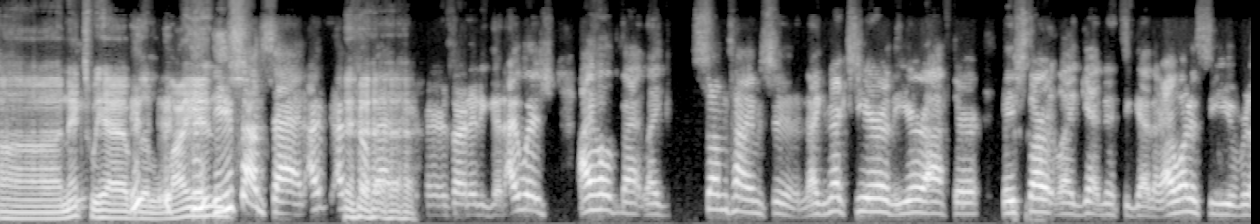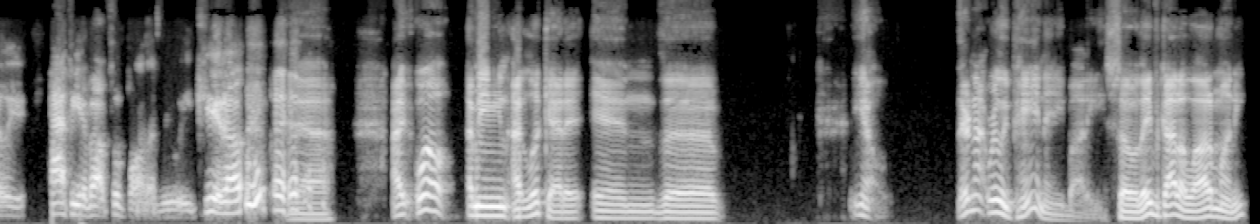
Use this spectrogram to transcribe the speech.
Uh next we have the Lions. you sound sad. I, I feel bad. the Bears aren't any good. I wish. I hope that like sometime soon, like next year or the year after, they start like getting it together. I want to see you really happy about football every week. You know? yeah. I well, I mean, I look at it and the you know, they're not really paying anybody. So they've got a lot of money.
